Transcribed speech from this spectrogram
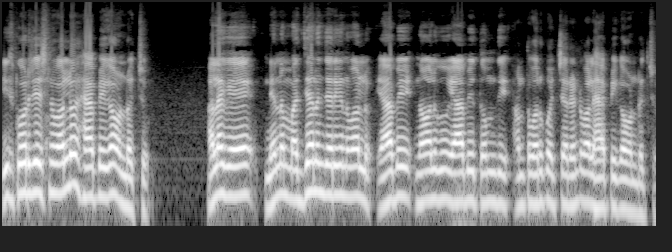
ఈ స్కోర్ చేసిన వాళ్ళు హ్యాపీగా ఉండొచ్చు. అలాగే నిన్న మధ్యాహ్నం జరిగిన వాళ్ళు యాభై నాలుగు యాభై తొమ్మిది అంతవరకు వచ్చారంటే వాళ్ళు హ్యాపీగా ఉండొచ్చు.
